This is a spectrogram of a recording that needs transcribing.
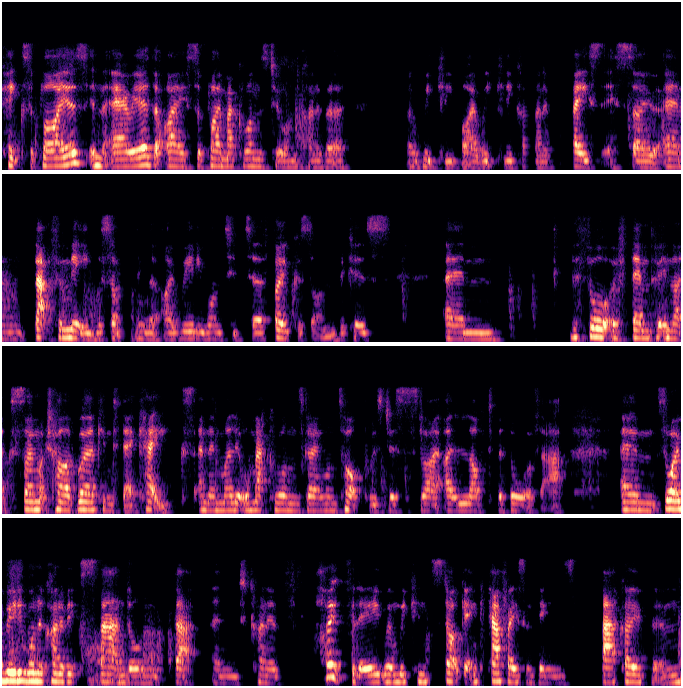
cake suppliers in the area that I supply macarons to on kind of a, a weekly, bi-weekly kind of basis. So um, that for me was something that I really wanted to focus on because um, the thought of them putting like so much hard work into their cakes and then my little macarons going on top was just like I loved the thought of that. Um, so I really want to kind of expand on that and kind of hopefully when we can start getting cafes and things back open,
